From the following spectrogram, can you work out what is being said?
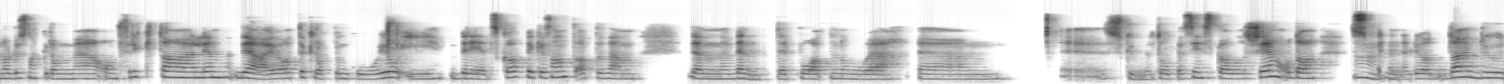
når du snakker om, eh, om frykt, da, Linn, det er jo at kroppen går jo i beredskap, ikke sant. At den, den venter på at noe eh, skummelt håper jeg, si, skal skje. Og da Mm. spenner det jo deg. Du,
